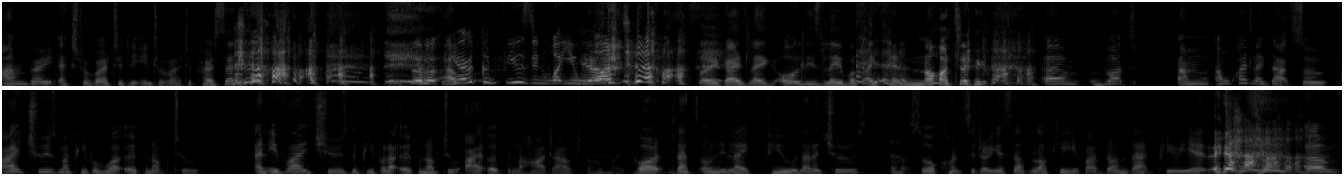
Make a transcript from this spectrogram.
I'm very extrovertedly introverted person. so I'm- You're confused in what you Yeah. want. sorry guys, like all these labels I cannot. um, but I'm I'm quite like that. So I choose my people who I open up to. And if I choose the people I open up to, I open my heart out. oh my god! But that's only like few that I choose. Uh-huh. So consider yourself lucky if I've done that. Period. um,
